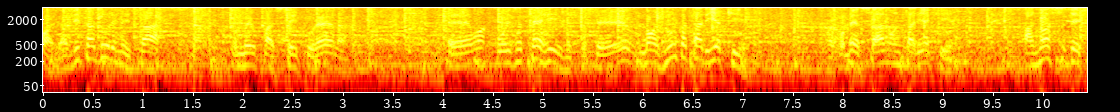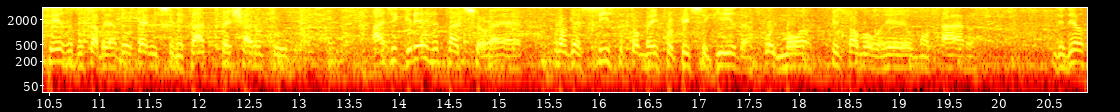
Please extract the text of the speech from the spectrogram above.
Olha, a ditadura militar, como eu passei por ela, é uma coisa terrível, porque nós nunca estaria aqui. Para começar, não estaria aqui. As nossas defesas do trabalhador, que eram o sindicato, fecharam tudo. As igrejas tradicionais, é, progressistas também foram perseguidas, foi morto, o pessoal morreu, montaram. Entendeu?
